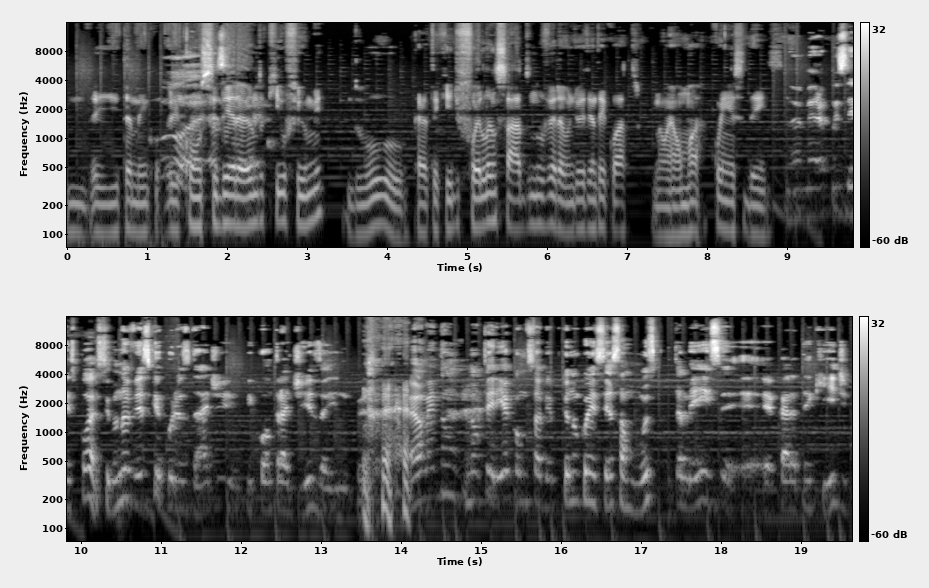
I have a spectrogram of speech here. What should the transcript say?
E, e também Pô, considerando que o filme do Karate Kid foi lançado no verão de 84. Não é uma coincidência. Não é mera coincidência. Pô, é a segunda vez que a curiosidade me contradiz aí. Né? Realmente não, não teria como saber, porque eu não conhecia essa música. Também esse, é, é Karate Kid,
